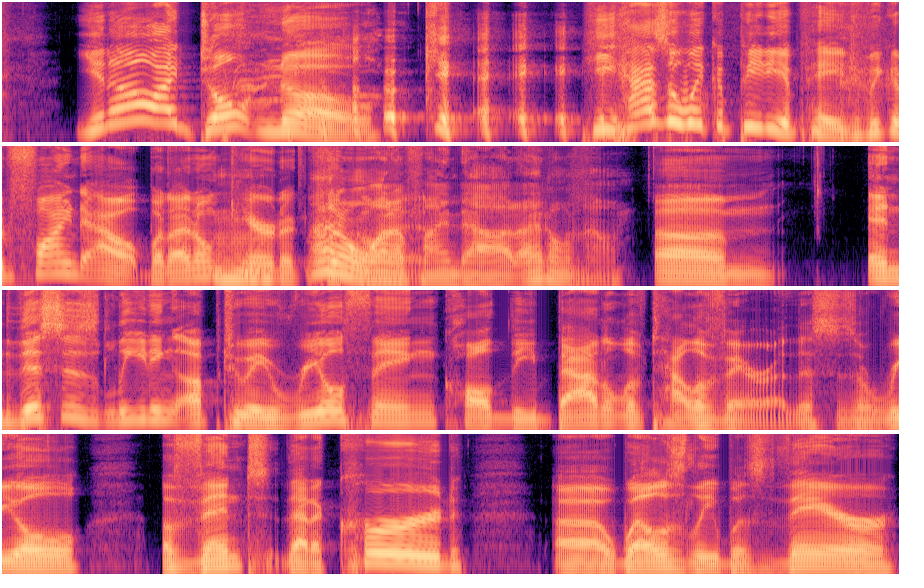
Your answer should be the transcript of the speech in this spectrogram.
you know, I don't know. okay. he has a Wikipedia page. We could find out, but I don't care to. Mm-hmm. I don't want want to find out. I don't know. Um, and this is leading up to a real thing called the Battle of Talavera. This is a real event that occurred. Uh, Wellesley was there.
